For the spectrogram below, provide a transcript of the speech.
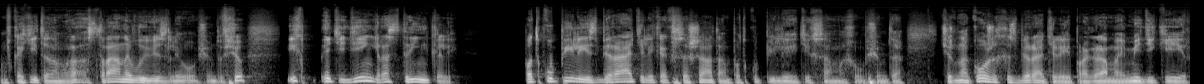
в какие-то там страны вывезли, в общем-то, все, их эти деньги растринкали подкупили избирателей, как в США там подкупили этих самых, в общем-то, чернокожих избирателей программой Medicare,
